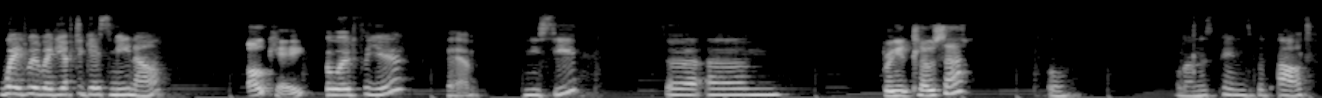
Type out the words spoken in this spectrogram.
Wait, wait, wait. You have to guess me now. Okay. A word for you. Okay. Um, can you see? So, um. Bring it closer. Oh. Hold on, this pen's a bit out.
